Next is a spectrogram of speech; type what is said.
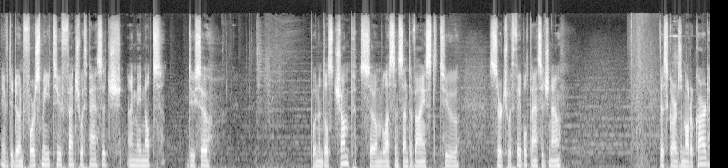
if they don't force me to fetch with passage, I may not do so. Opponent does chump, so I'm less incentivized to search with Fabled Passage now. Discards another card.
